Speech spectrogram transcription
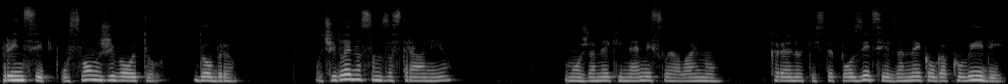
princip u svom životu. Dobro. Očigledno sam zastranio. Možda neki ne misle, ali ajmo krenuti s te pozicije za nekoga ko vidi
